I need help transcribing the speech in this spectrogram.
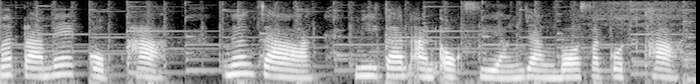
มาตราแม่กบค่ะ เนื่องจากมีการอ่านออกเสียงอย่างบอสะกดค่ะ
